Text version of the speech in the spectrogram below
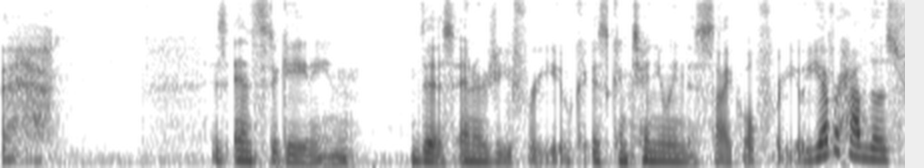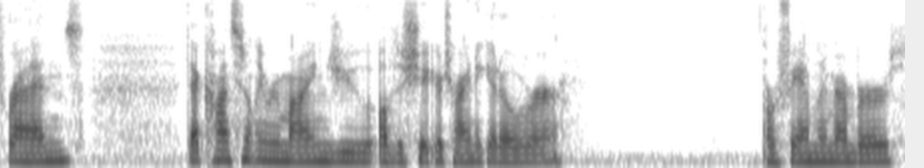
is instigating this energy for you, is continuing this cycle for you. You ever have those friends that constantly remind you of the shit you're trying to get over? Or family members.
